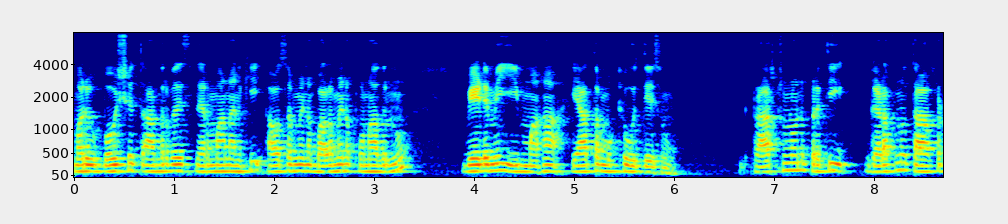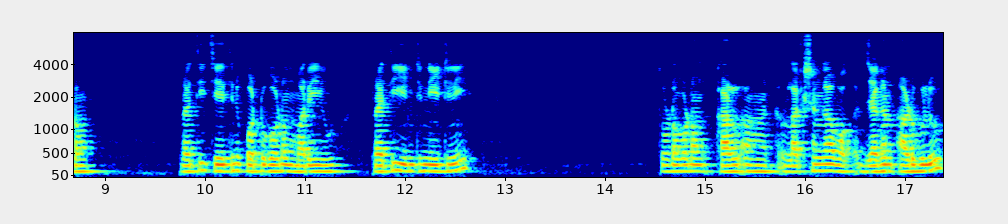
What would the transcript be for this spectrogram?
మరియు భవిష్యత్ ఆంధ్రప్రదేశ్ నిర్మాణానికి అవసరమైన బలమైన పునాదులను వేయడమే ఈ మహా యాత్ర ముఖ్య ఉద్దేశం. రాష్ట్రంలోని ప్రతి గడపను తాకడం ప్రతి చేతిని పట్టుకోవడం మరియు ప్రతి ఇంటి నీటిని తుడవడం కళ్ళ లక్ష్యంగా ఒక జగన్ అడుగులు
